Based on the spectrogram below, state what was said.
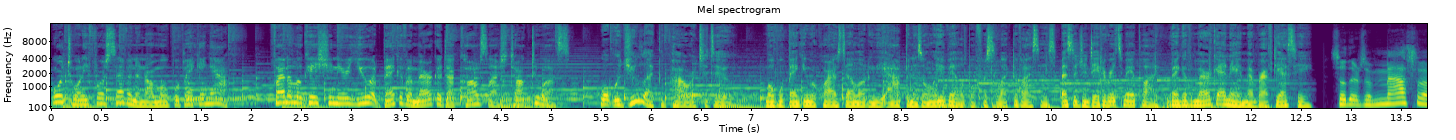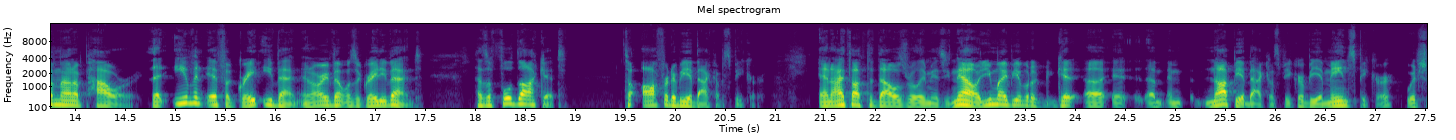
or 24-7 in our mobile banking app. Find a location near you at bankofamerica.com slash talk to us. What would you like the power to do? Mobile banking requires downloading the app and is only available for select devices. Message and data rates may apply. Bank of America and a member FDIC. So there's a massive amount of power that even if a great event, and our event was a great event, has a full docket to offer to be a backup speaker. And I thought that that was really amazing. Now you might be able to get uh, uh, not be a backup speaker, be a main speaker, which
